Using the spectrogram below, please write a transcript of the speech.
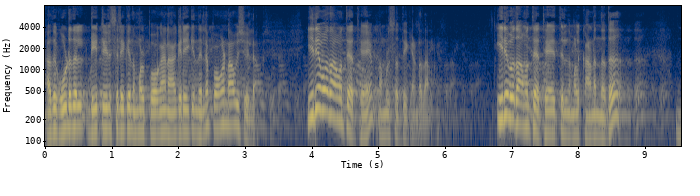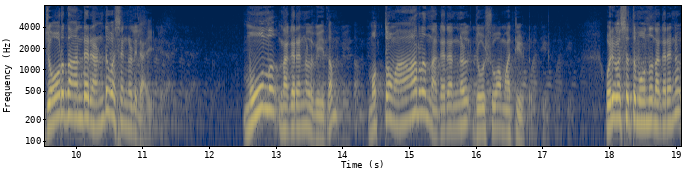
അത് കൂടുതൽ ഡീറ്റെയിൽസിലേക്ക് നമ്മൾ പോകാൻ ആഗ്രഹിക്കുന്നില്ല. പോകേണ്ട ആവശ്യമില്ല. ഇരുപതാമത്തെ അധ്യായം നമ്മൾ ശ്രദ്ധിക്കേണ്ടതാണ്. ഇരുപതാമത്തെ അധ്യായത്തിൽ നമ്മൾ കാണുന്നത് ജോർദാന്റെ രണ്ട് വശങ്ങളിലായി. മൂന്ന് നഗരങ്ങൾ വീതം മൊത്തം ആറ് നഗരങ്ങൾ ജോഷുവ മാറ്റിയിട്ടു. ഒരു വശത്ത് മൂന്ന് നഗരങ്ങൾ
